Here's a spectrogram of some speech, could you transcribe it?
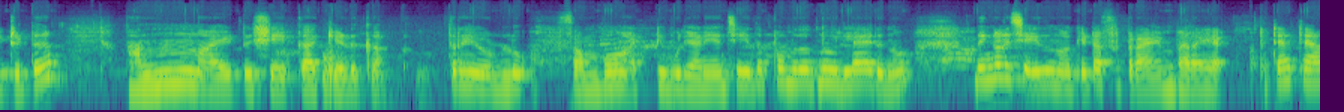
ഇട്ടിട്ട് നന്നായിട്ട് ഷേക്കാക്കി എടുക്കുക. ഇത്രയേ ഉള്ളൂ. സംഭവം അടിപൊളിയാണ്. ഞാൻ ചെയ്തപ്പം ഇതൊന്നും ഇല്ലായിരുന്നു. നിങ്ങൾ ചെയ്ത് നോക്കിയിട്ട് അഭിപ്രായം പറയാം. ടാറ്റാ.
